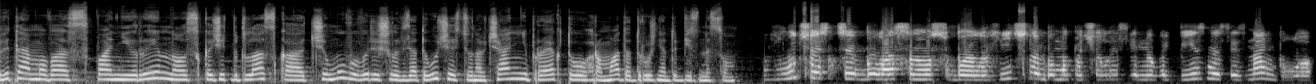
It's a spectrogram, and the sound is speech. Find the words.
Вітаємо вас, пані Ірино. Скажіть, будь ласка, чому ви вирішили взяти участь у навчанні проекту Громада дружня до бізнесу? Участь була само собою логічна, бо ми почали свій новий бізнес, і знань було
